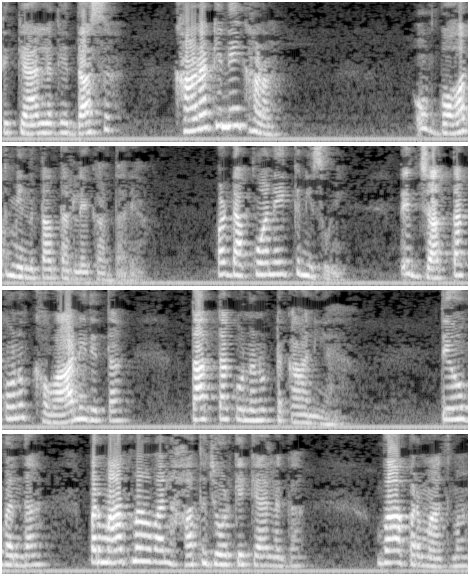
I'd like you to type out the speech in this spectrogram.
ਤੇ ਕਹਿਣ ਲੱਗੇ, ਦੱਸ, ਖਾਣਾ ਕਿ ਨਹੀਂ ਖਾਣਾ? ਉਹ ਬਹੁਤ ਮਿੰਨਤਾਂ ਤਰਲੇ ਕਰਦਾ ਰਿਹਾ, ਪਰ ਡਾਕੂਆਂ ਨੇ ਇੱਕ ਨਹੀਂ ਸੁਣੀ ਤੇ ਜਦ ਤੱਕ ਉਹਨੂੰ ਖਵਾ ਨਹੀਂ ਦਿੱਤਾ, ਤਦ ਤੱਕ ਉਹਨਾਂ ਨੂੰ ਟਿਕਾ ਨਹੀਂ ਆਇਆ। ਤੇ ਉਹ ਬੰਦਾ ਪਰਮਾਤਮਾ ਵੱਲ ਹੱਥ ਜੋੜ ਕੇ ਕਹਿਣ ਲੱਗਾ, ਵਾਹ ਪਰਮਾਤਮਾ,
